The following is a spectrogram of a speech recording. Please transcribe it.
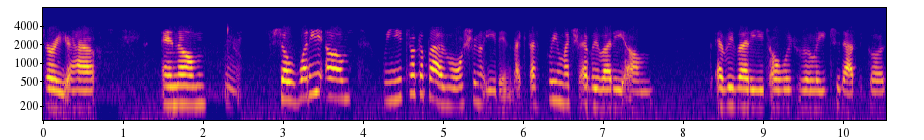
story you have. And um, Yeah. so what do you um when you talk about emotional eating, like that's pretty much everybody um everybody always relate to that because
